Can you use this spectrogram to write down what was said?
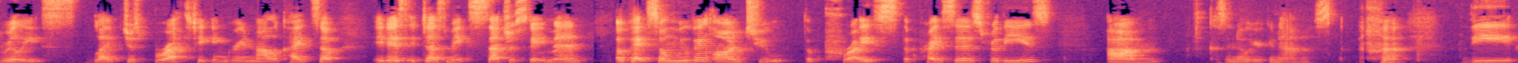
really like just breathtaking green malachite. So it is. It does make such a statement. Okay, so moving on to the price, the prices for these. Um, because I know you're going to ask. the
